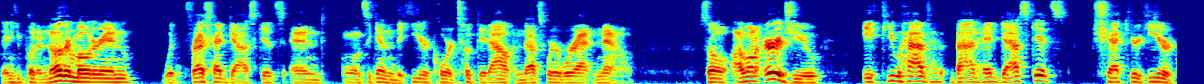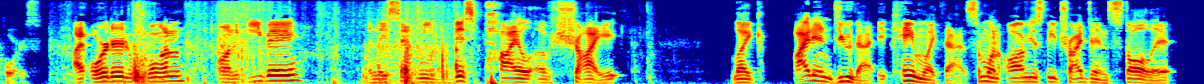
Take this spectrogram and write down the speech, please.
Then he put another motor in with fresh head gaskets, and once again, the heater core took it out, and that's where we're at now. So I want to urge you, if you have bad head gaskets, check your heater cores. I ordered one on eBay, and they sent me this pile of shite. Like, I didn't do that. It came like that. Someone obviously tried to install it.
